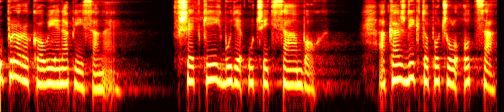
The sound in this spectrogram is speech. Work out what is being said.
U prorokov je napísané Všetkých bude učiť sám Boh. A každý, kto počul Otca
